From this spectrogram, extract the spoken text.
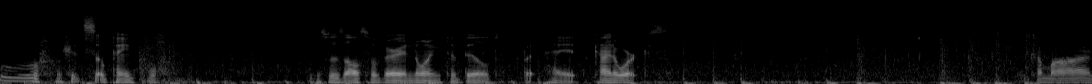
Ooh, it's so painful. This was also very annoying to build, but hey, it kind of works. Come on.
